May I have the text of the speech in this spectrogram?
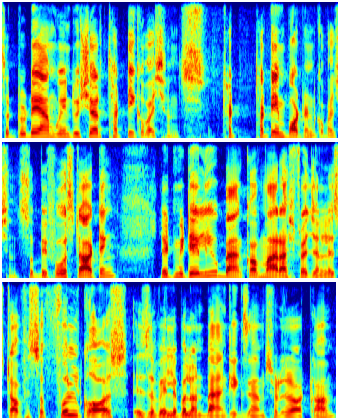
So today I'm going to share 30 questions, 30 important questions. So before starting, let me tell you Bank of Maharashtra Generalist Officer full course is available on bankexamstudy.com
